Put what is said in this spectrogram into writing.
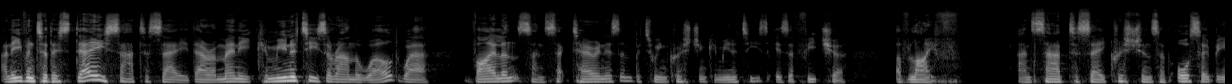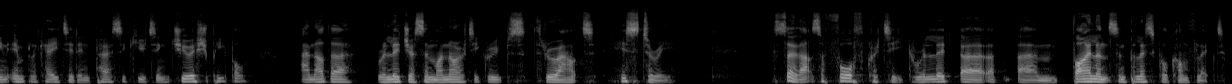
And even to this day, sad to say, there are many communities around the world where violence and sectarianism between Christian communities is a feature of life. And sad to say, Christians have also been implicated in persecuting Jewish people and other religious and minority groups throughout history. So that's a fourth critique relig- uh, um, violence and political conflict.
